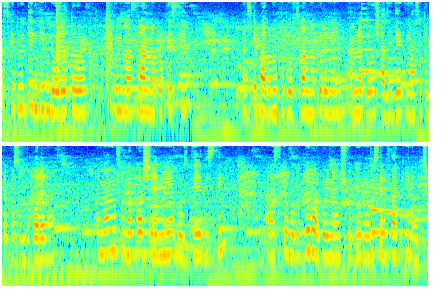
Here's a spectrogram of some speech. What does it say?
আজকে দুই তিন দিন ধরে তো রুই মাছ রান্না করতেছি। আজকে ভাবলাম একটু গোস রান্না করে নিই। আমি না তো সাজি দেখ, মাছ অতটা পছন্দ করে না। ময় মশলা কষে নিয়ে গোস দিয়ে দিচ্ছি আর আজকে হলুদ ব্যবহার করি নাই, শুধু মরিচের ফাঁকি হচ্ছে,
